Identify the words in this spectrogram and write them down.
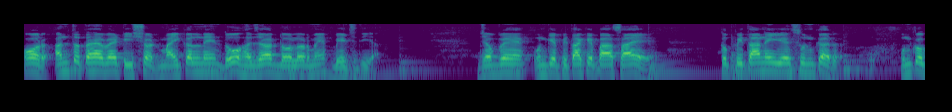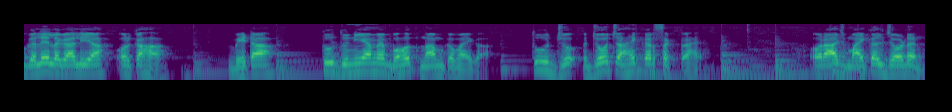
और अंततः वह टी शर्ट माइकल ने 2000 डॉलर में बेच दिया। जब वह उनके पिता के पास आए तो पिता ने यह सुनकर उनको गले लगा लिया और कहा, बेटा तू दुनिया में बहुत नाम कमाएगा। तू जो जो चाहे कर सकता है। और आज माइकल जॉर्डन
